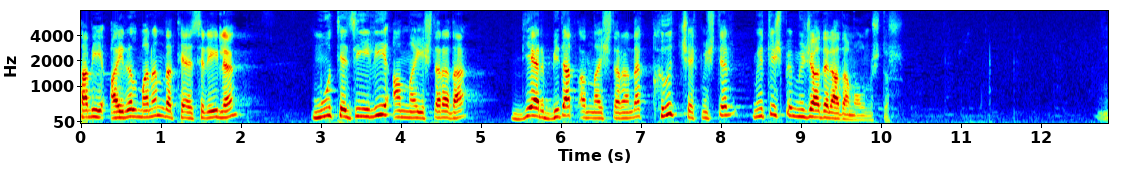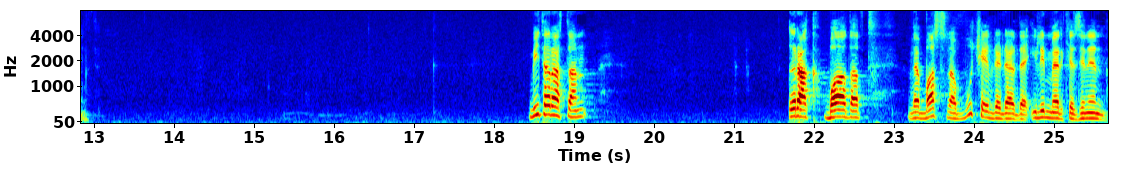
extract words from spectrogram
Tabi ayrılmanın da tesiriyle mutezili anlayışlara da diğer bidat anlayışlarına da kılıç çekmiştir müthiş bir mücadele adamı olmuştur. Bir taraftan Irak, Bağdat ve Basra bu çevrelerde ilim merkezinin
